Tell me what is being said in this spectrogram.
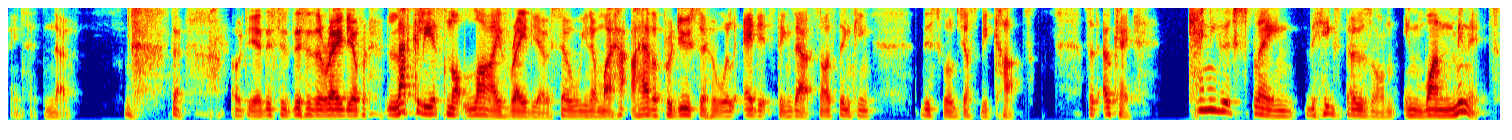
and he said, no. oh dear, this is this is a radio. Luckily, it's not live radio, so you know, my I have a producer who will edit things out. So I was thinking, this will just be cut. I said, okay, can you explain the Higgs boson in one minute?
